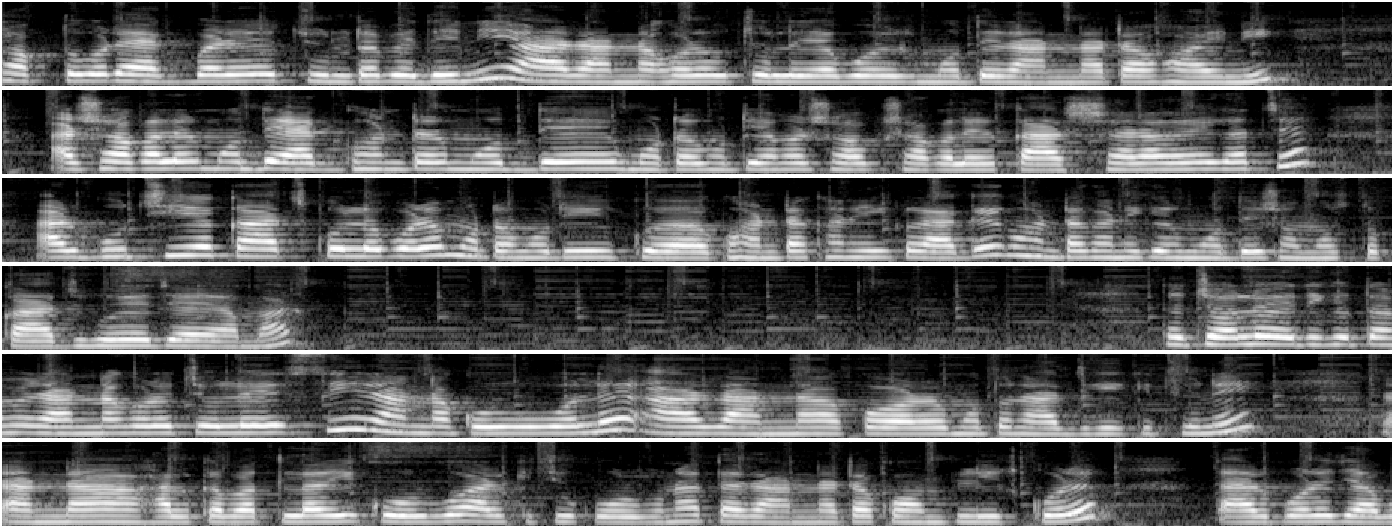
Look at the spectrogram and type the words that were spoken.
শক্ত করে একবারে চুলটা বেঁধে নিই। আর রান্নাঘরেও চলে যাব, এর মধ্যে রান্নাটা হয়নি। আর সকালের মধ্যে এক ঘণ্টার মধ্যে মোটামুটি আমার সব সকালের কাজ সারা হয়ে গেছে। আর গুছিয়ে কাজ করলে পরে মোটামুটি ঘন্টাখানিক লাগে। ঘন্টাখানিকের মধ্যে সমস্ত কাজ হয়ে যায় আমার। তো চলো এদিকে তো আমি রান্নাঘরে চলে এসেছি, রান্না করব বলে। আর রান্না করার মতন আজকে কিছু নেই। রান্না হালকা পাতলাই করব, আর কিছু করব না। তার রান্নাটা কমপ্লিট করে তারপরে যাব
